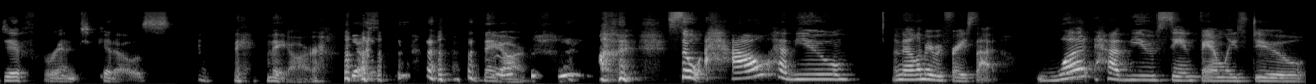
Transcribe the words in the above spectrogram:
different kiddos they are yes they are so how have you now let me rephrase that what have you seen families do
